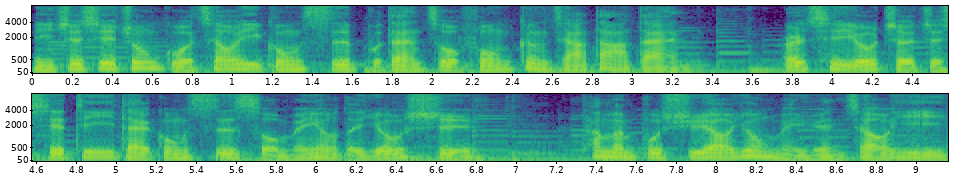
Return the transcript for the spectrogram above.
你这些中国交易公司不但作风更加大胆，而且有着这些第一代公司所没有的优势。他们不需要用美元交易，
